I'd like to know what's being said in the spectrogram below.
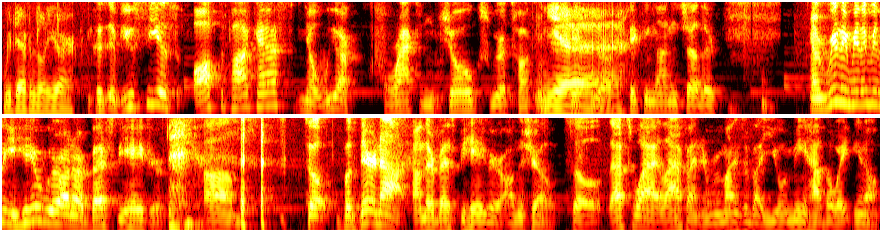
We definitely are. Because if you see us off the podcast, you know, we are cracking jokes, we are talking shit, we are Yeah. picking on each other. And really, really, really here we're on our best behavior. Um so but they're not on their best behavior on the show. So that's why I laugh at it. It reminds me about you and me, how the way, you know,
